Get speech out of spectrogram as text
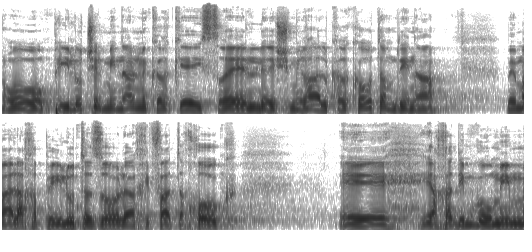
או פעילות של מינהל מקרקעי ישראל לשמירה על קרקעות המדינה. במהלך הפעילות הזו לאכיפת החוק, יחד עם גורמים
